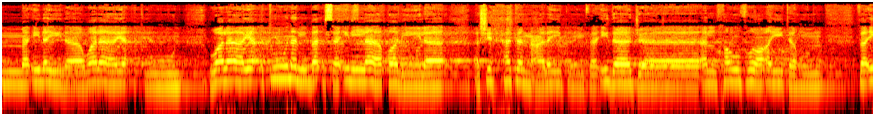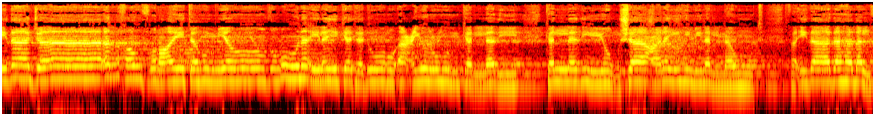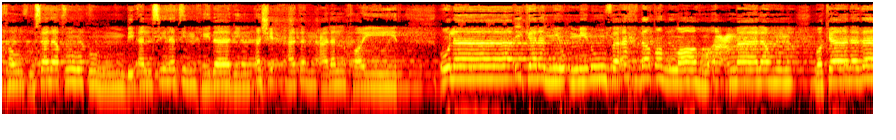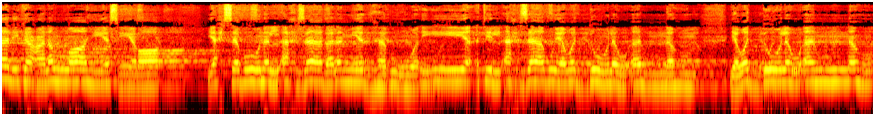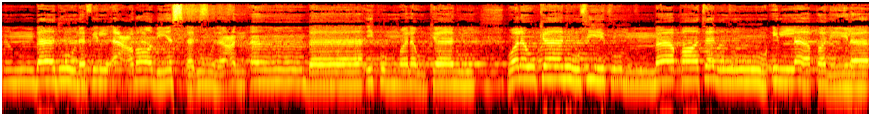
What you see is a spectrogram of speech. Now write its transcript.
إلينا ولا يأتون ولا يأتون البأس إلا قليلا. أشحة عليكم فإذا جاء الخوف رأيتهم فإذا جاء الخوف رأيتهم ينظرون إليك تدور أعينهم كالذي كالذي يغشى عليه من الموت. فإذا ذهب الخوف سلقوكم بألسنة حداد أشحة على الخير. أولئك لم يؤمنوا فأحبط الله أعمالهم وكان ذلك على الله يسيرا. يحسبون الأحزاب لم يذهبوا وإن يأتي الأحزاب يودوا لو أنهم يودوا لو أنهم بادون في الأعراب يسألون عن أنبائكم ولو كانوا ولو كانوا فيكم ما قاتلوا إلا قليلا.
